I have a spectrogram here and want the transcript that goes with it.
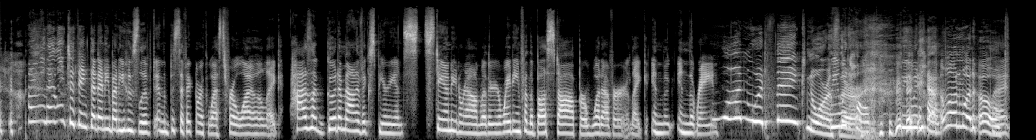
I like to think that anybody who's lived in the Pacific Northwest for a while, like, has a good amount of experience standing around, whether you're waiting for the bus stop or whatever, like in the in the rain. One would think, Norther. We would hope. We would yeah, hope. one would hope.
